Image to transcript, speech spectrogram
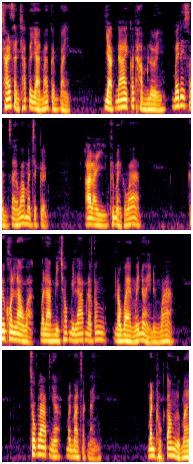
ใช้สัญชาตญาณมากเกินไป อยากได้ก็ทำเลย ไม่ได้สนใจว่ามันจะเกิดอะไรคือหมายความว่า คือคนเราอะเวลามีโชคมีลาบเราต้องระแวงไว้หน่อยหนึ่งว่า โชคลาภเนี้ยมันมาจากไหน มันถูกต้องหรือไม่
